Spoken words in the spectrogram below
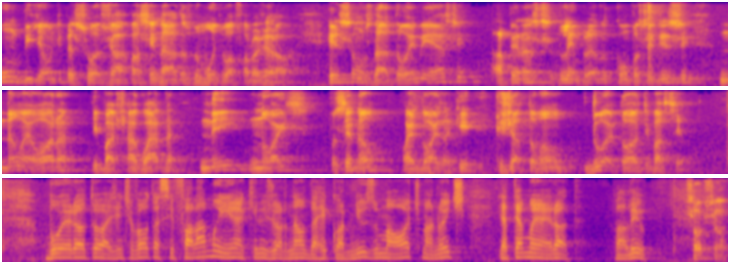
um bilhão de pessoas já vacinadas no mundo de uma forma geral. Esses são os dados da OMS, apenas lembrando, como você disse, não é hora de baixar a guarda, nem nós, você não, mas nós aqui, que já tomamos duas doses de vacina. Boa, Heroto, a gente volta a se falar amanhã aqui no Jornal da Record News. Uma ótima noite e até amanhã, Heroto. Valeu. Tchau, tchau.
